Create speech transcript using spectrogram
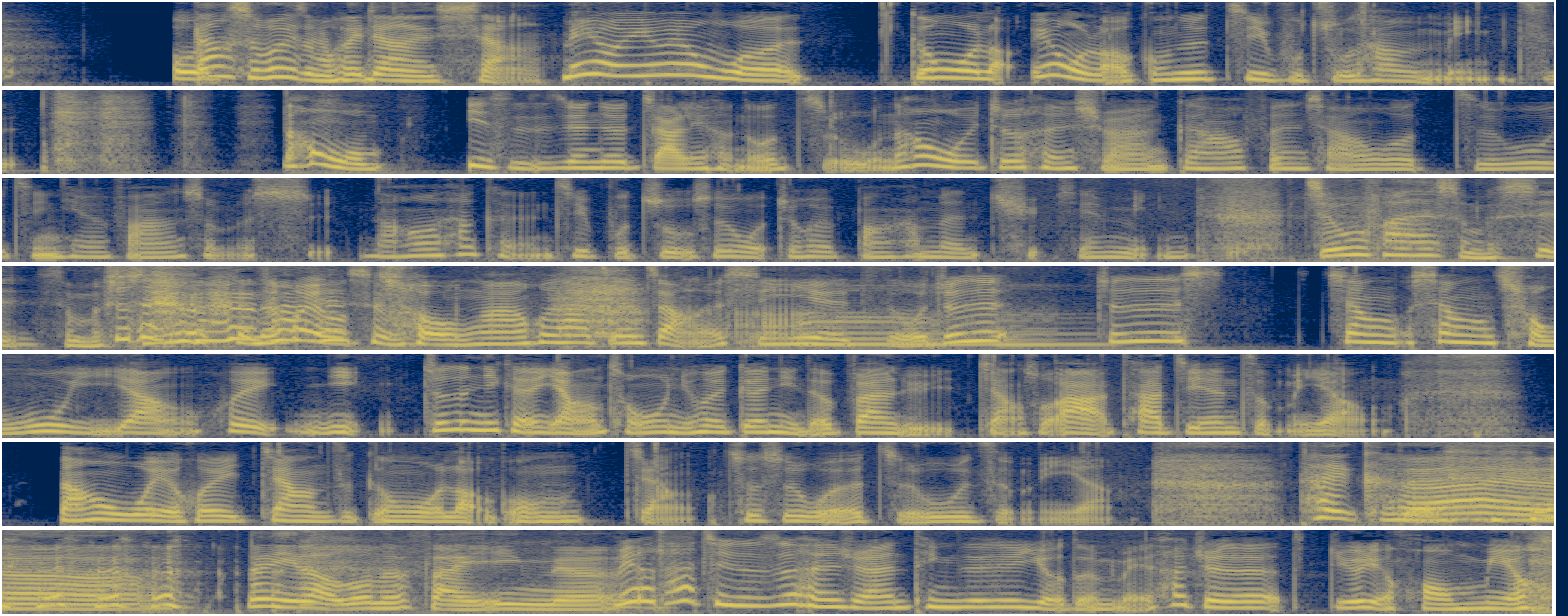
当时为什么会这样想？没有，因为我跟我老，因为我老公就记不住他们名字，然后我一时之间就家里很多植物，然后我就很喜欢跟他分享我植物今天发生什么事，然后他可能记不住，所以我就会帮他们取些名字。植物发生什么事？什么事？就是可能会有虫啊，或者它今天长了新叶子，我 就是就是像像宠物一样，会你就是你可能养宠物，你会跟你的伴侣讲说啊，他今天怎么样？然后我也会这样子跟我老公讲，就是我的植物怎么样，太可爱了。那你老公的反应呢？没有，他其实是很喜欢听这些有的没，他觉得有点荒谬。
